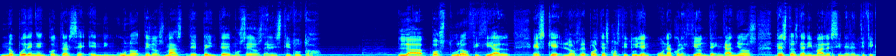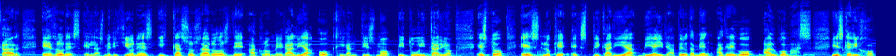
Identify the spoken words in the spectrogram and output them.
no pueden encontrarse en ninguno de los más de 20 museos del instituto. La postura oficial es que los reportes constituyen una colección de engaños, restos de animales sin identificar, errores en las mediciones y casos raros de acromegalia o gigantismo pituitario. Esto es lo que explicaría Vieira, pero también agregó algo más. Y es que dijo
